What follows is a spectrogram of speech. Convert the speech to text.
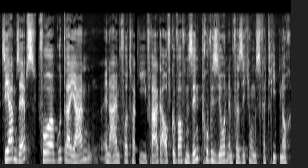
Sie haben selbst vor gut drei Jahren in einem Vortrag die Frage aufgeworfen, sind Provisionen im Versicherungsvertrieb noch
